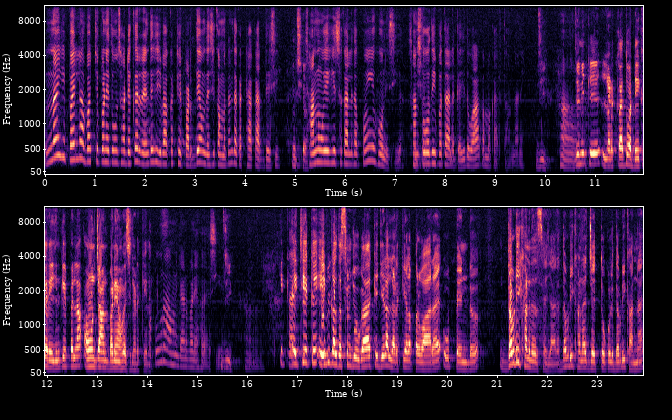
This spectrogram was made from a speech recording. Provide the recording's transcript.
ਨਹੀਂ ਜੀ ਪਹਿਲਾਂ ਬਚਪਨੇ ਤੋਂ ਸਾਡੇ ਘਰ ਰਹਿੰਦੇ ਸੀ ਜਵਾ ਇਕੱਠੇ ਪੜ੍ਹਦੇ ਆਉਂਦੇ ਸੀ ਕੰਮ ਧੰਦਾ ਇਕੱਠਾ ਕਰਦੇ ਸੀ। ਅੱਛਾ। ਸਾਨੂੰ ਇਹ ਇਸ ਗੱਲ ਦਾ ਕੋਈ ਉਹ ਨਹੀਂ ਸੀਗਾ। ਸਾਨੂੰ ਤਾਂ ਉਹਦੀ ਪਤਾ ਲੱਗਾ ਜਦੋਂ ਆਹ ਕੰਮ ਕਰਤਾ ਉਹਨਾਂ ਨੇ। ਜੀ। ਹਾਂ। ਜਾਣੀ ਕਿ ਲੜਕਾ ਤੁਹਾਡੇ ਘਰੇ ਜਾਣੀ ਕਿ ਪਹਿਲਾਂ ਆਉਣ ਜਾਣ ਬਣਿਆ ਹੋਇਆ ਸੀ ਲੜਕੇ ਦਾ? ਪੂਰਾ ਆਉਣ ਜਾਣ ਬਣਿਆ ਹੋਇਆ ਸੀ। ਜੀ। ਹਾਂ। ਇੱਕ ਇੱਥੇ ਇੱਕ ਇਹ ਵੀ ਗੱਲ ਦੱਸਣ ਯੋਗ ਆ ਕਿ ਜਿਹੜਾ ਲੜਕੇ ਵਾਲਾ ਪਰਿਵਾਰ ਹੈ ਉਹ ਪਿੰਡ ਦਬੜੀ ਖਾਨੇ ਦਾ ਦੱਸਿਆ ਜਾ ਰਿਹਾ। ਦਬੜੀ ਖਾਨਾ ਜੈਤੋ ਕੋਲੇ ਦਬੜੀ ਖਾਨਾ ਹੈ।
